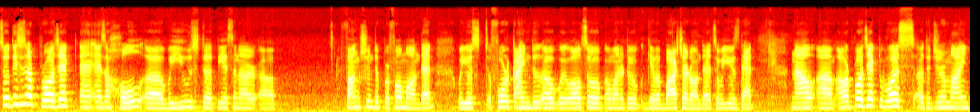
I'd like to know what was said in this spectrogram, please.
so this is our project as a whole. Uh, we used the PSNR uh, function to perform on that. We used four kind. Of, uh, we also wanted to give a bar chart on that, so we used that. Now um, our project was uh, to determine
